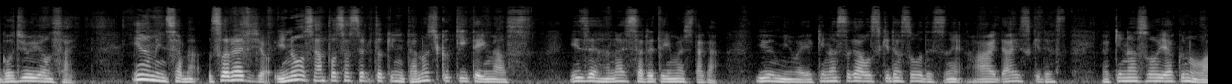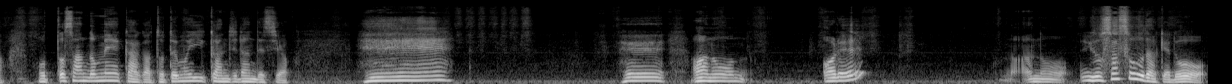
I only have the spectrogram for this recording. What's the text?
54歳。ユーミン様、嘘ラジオ、犬を散歩させるときに楽しく聞いています。以前話されていましたが、ユーミンは焼きナスがお好きだそうですね。はい、大好きです。焼きナスを焼くのは、ホットサンドメーカーがとてもいい感じなんですよ。へえ。へえ、あの、あれ？あの良さそうだけど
